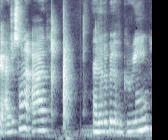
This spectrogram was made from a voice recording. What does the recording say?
Okay, I just want to add a little bit of green.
